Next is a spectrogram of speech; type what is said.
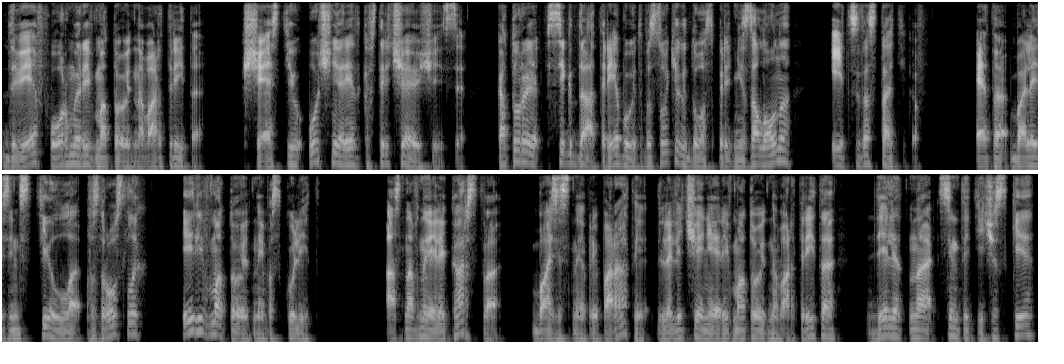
две формы ревматоидного артрита, к счастью, очень редко встречающиеся, которые всегда требуют высоких доз преднизолона и цитостатиков. Это болезнь Стилла взрослых и ревматоидный васкулит. Основные лекарства, базисные препараты для лечения ревматоидного артрита делят на синтетические,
